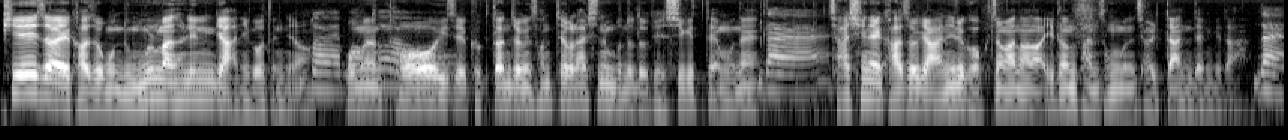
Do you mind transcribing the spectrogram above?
피해자의 가족은 눈물만 흘리는 게 아니거든요. 네, 보면 맞아요. 더 이제 극단적인 선택을 하시는 분들도 계시기 때문에 네. 자신의 가족이 안위를 걱정하거나 이런 반성문은 절대 안 됩니다. 네.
